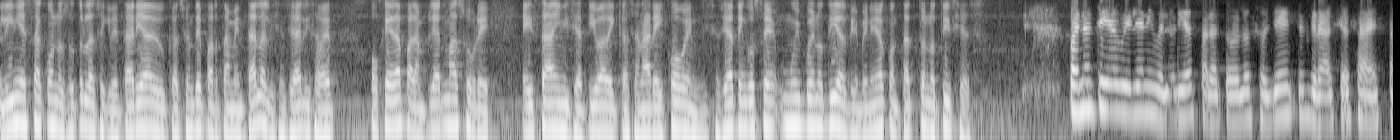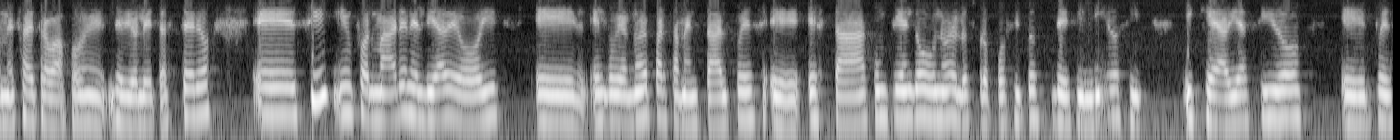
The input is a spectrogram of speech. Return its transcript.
En línea está con nosotros la secretaria de Educación Departamental, la licenciada Elizabeth Ojeda, para ampliar más sobre esta iniciativa de Casanare Joven. Licenciada, tengo usted muy buenos días. Bienvenido a Contacto Noticias. Buenos días, William, y buenos días para todos los oyentes. Gracias a esta mesa de trabajo de, Violeta Estero. Eh, sí, informar en el día de hoy. el gobierno departamental pues eh, está cumpliendo uno de los propósitos definidos y, y que había sido eh, pues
